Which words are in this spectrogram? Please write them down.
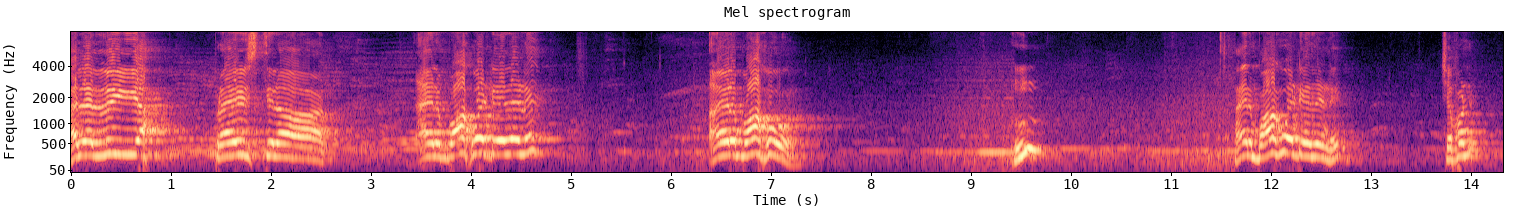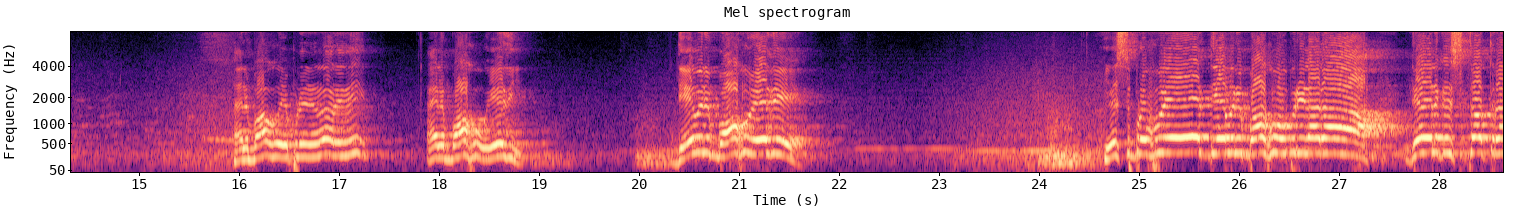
అలెల్లుయ్య ప్రయత్నిస్తున్నాడు ఆయన బాహు అంటే ఏదండి? ఆయన బాహు hmm? ఆయన బాహు అంటే ఏదండి? చెప్పండి. ఆయన బాహు ఎప్పుడు విన్నారు ఇది? ఆయన బాహు ఏది? దేవుని బాహు ఏది? యేసు ప్రభువే దేవుని బాహు దేవునికి స్తోత్రం.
